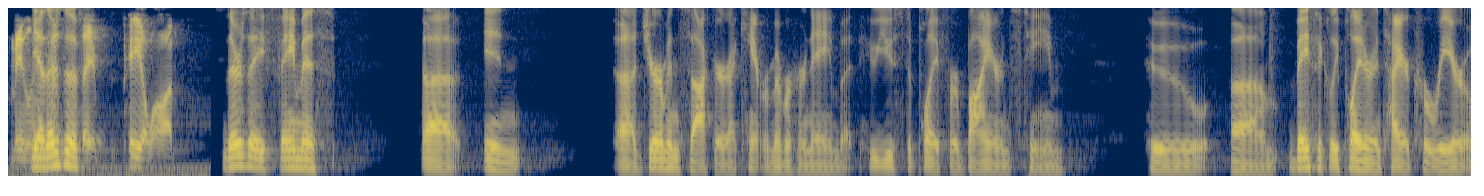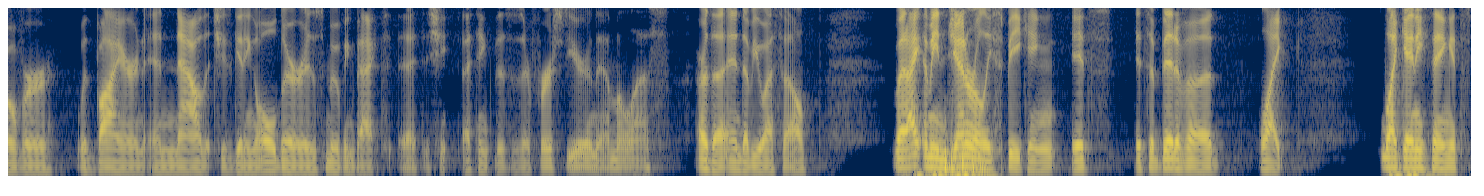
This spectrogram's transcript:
mainly Yeah, there's because a- they pay a lot. There's a famous uh, in uh, German soccer. I can't remember her name, but who used to play for Bayern's team, who um, basically played her entire career over with Bayern, and now that she's getting older, is moving back. To, I th- she, I think this is her first year in the MLS or the NWSL. But I, I mean, generally speaking, it's it's a bit of a like like anything, it's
